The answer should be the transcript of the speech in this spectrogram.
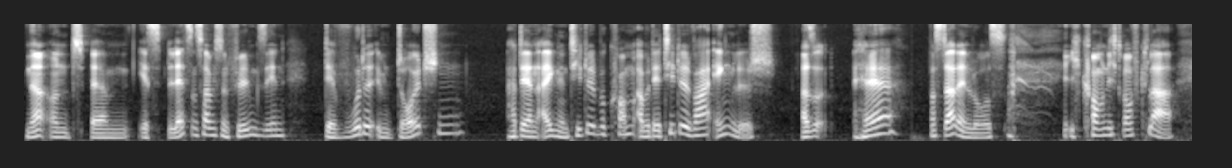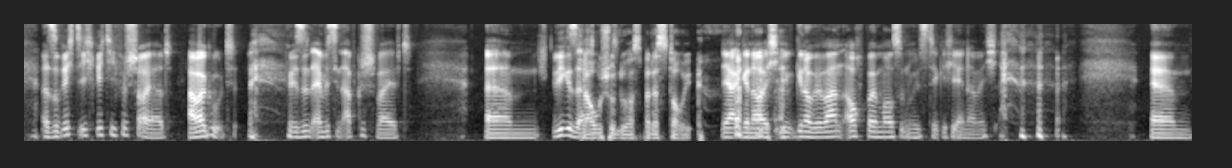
na, und ähm, jetzt letztens habe ich so einen Film gesehen, der wurde im Deutschen hat er einen eigenen Titel bekommen, aber der Titel war Englisch. Also, hä? Was ist da denn los? Ich komme nicht drauf klar. Also richtig, richtig bescheuert. Aber gut, wir sind ein bisschen abgeschweift. Ähm, wie gesagt. Ich glaube schon, du warst bei der Story. Ja, genau. Ich, genau, wir waren auch bei Maus und Mystik, ich erinnere mich. ähm,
